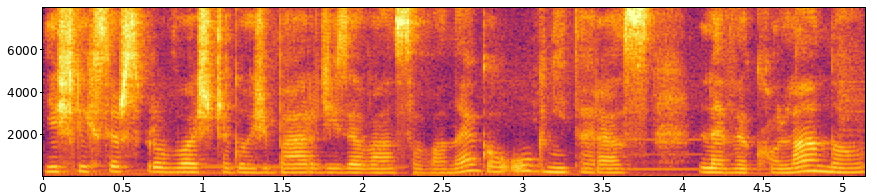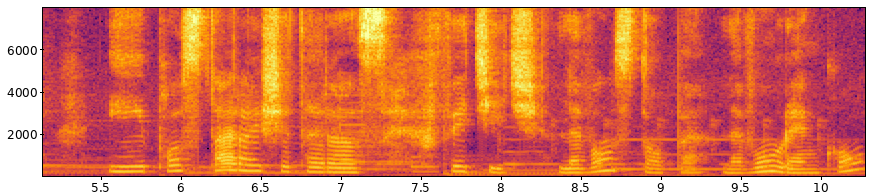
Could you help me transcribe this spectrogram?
Jeśli chcesz spróbować czegoś bardziej zaawansowanego, ugnij teraz lewe kolano i postaraj się teraz chwycić lewą stopę, lewą ręką,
